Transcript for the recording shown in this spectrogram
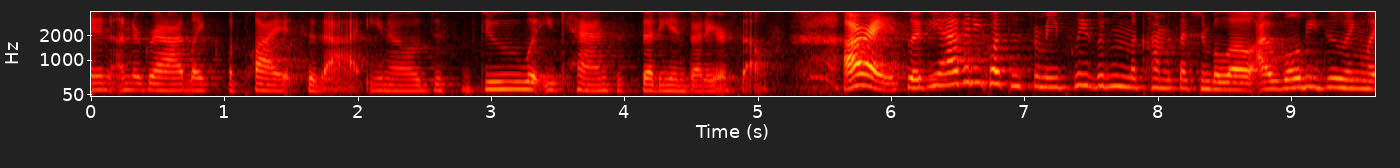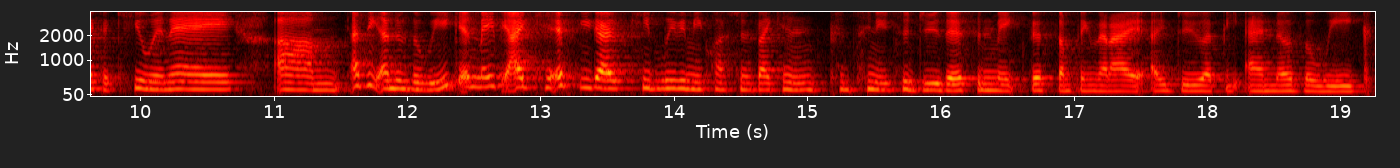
in undergrad like apply it to that you know just do what you can to study and better yourself. All right so if you have any questions for me please leave them in the comment section below. I will be doing like a q&a um, at the end of the week and maybe i if you guys keep leaving me questions i can continue to do this and make this something that i, I do at the end of the week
